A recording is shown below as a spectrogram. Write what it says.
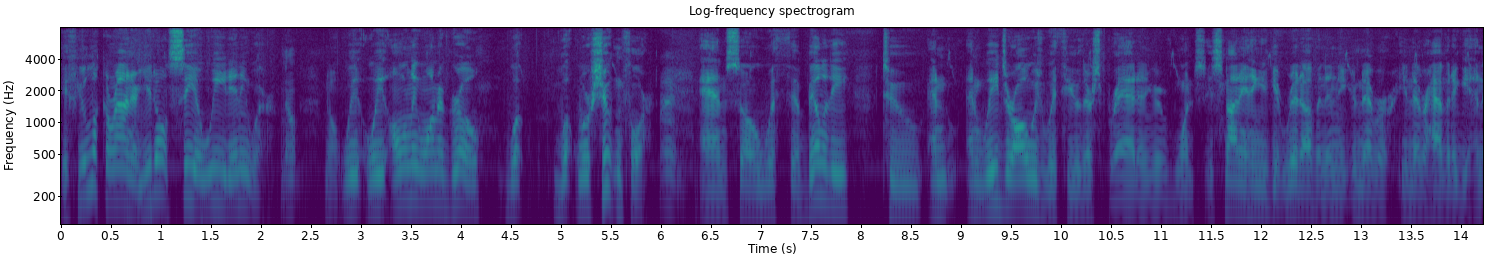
if you look around here, you don't see a weed anywhere. Nope. No, we, we only want to grow what, what we're shooting for. Right. And so with the ability to, and, and weeds are always with you, they're spread and you're once, it's not anything you get rid of and then you never, you never have it again.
